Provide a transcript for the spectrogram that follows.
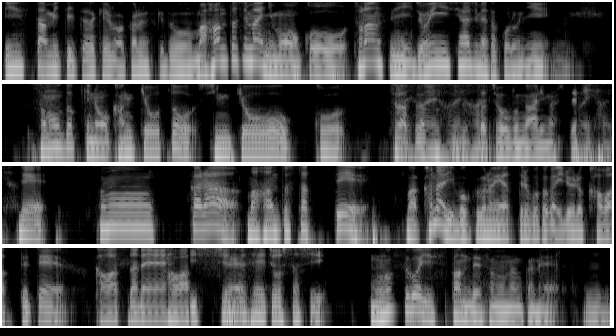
インスタ見ていただければわかるんですけど、まあ、半年前にも、こう、トランスにジョインし始めた頃に、うんその時の環境と心境を、こう、つらつらと綴った長文がありまして。はいはいはい。で、そのから、まあ、半年経って、まあ、かなり僕のやってることがいろいろ変わってて、変わったね。変わって一瞬で成長したし。ものすごいスパンで、そのなんかね、うん。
